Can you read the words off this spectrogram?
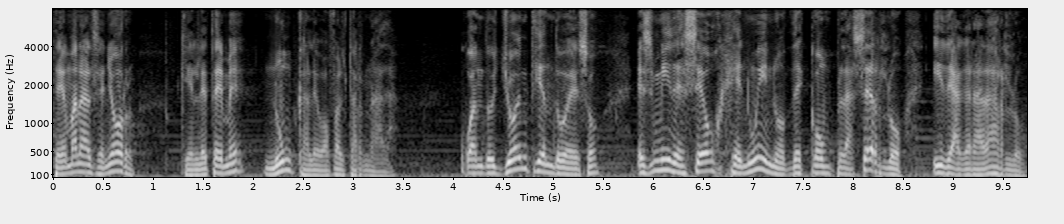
teman al Señor. Quien le teme nunca le va a faltar nada. Cuando yo entiendo eso, es mi deseo genuino de complacerlo y de agradarlo.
